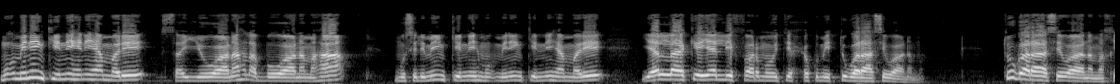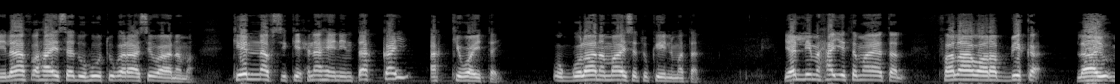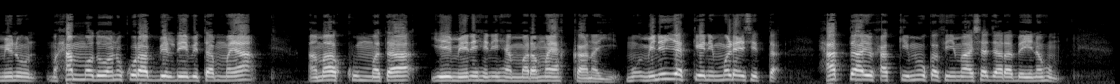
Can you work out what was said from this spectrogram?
مؤمنين كنيه نيه مري. سيوانه لبوانا مها. مسلمين كنيه مؤمنين كنيه مري. يلا كي يلي فرموتي حكم تغراسي وانما تغراسي وانما خلاف هاي سدوه تغراسي وانما كن نفسك إحنا هين تكي أكي ويتي. وقلانا ما يستو كلمة يلي محية ما يتل. فلا وربك لا يؤمنون. محمد ونك رب الريب تميا. أما كمتا يمينه نهم مرما يكاني. مؤمنين يكين مرع ستة. حتى يحكموك فيما شجر بينهم.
